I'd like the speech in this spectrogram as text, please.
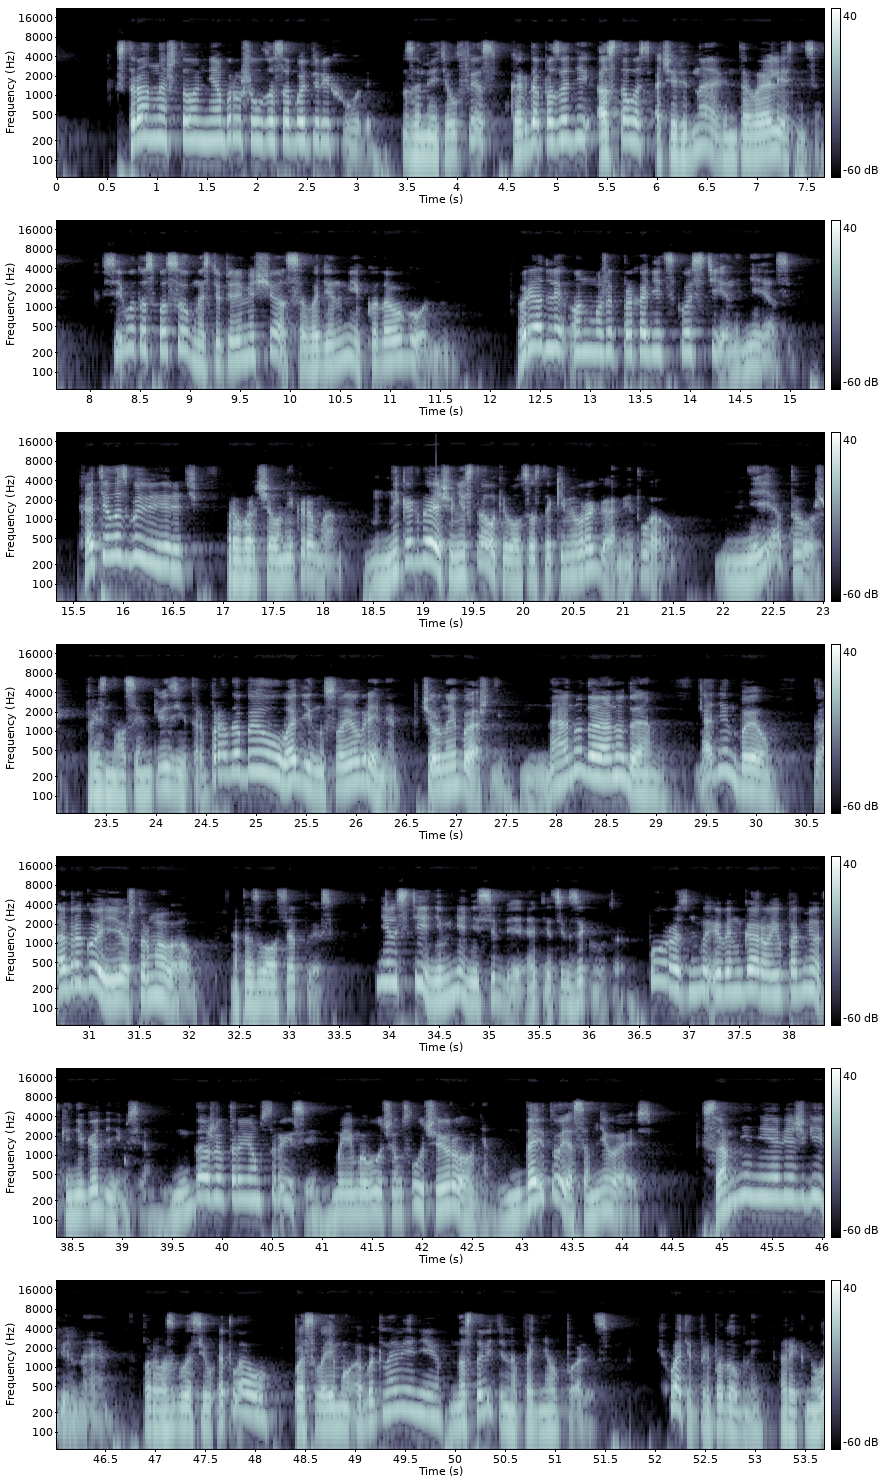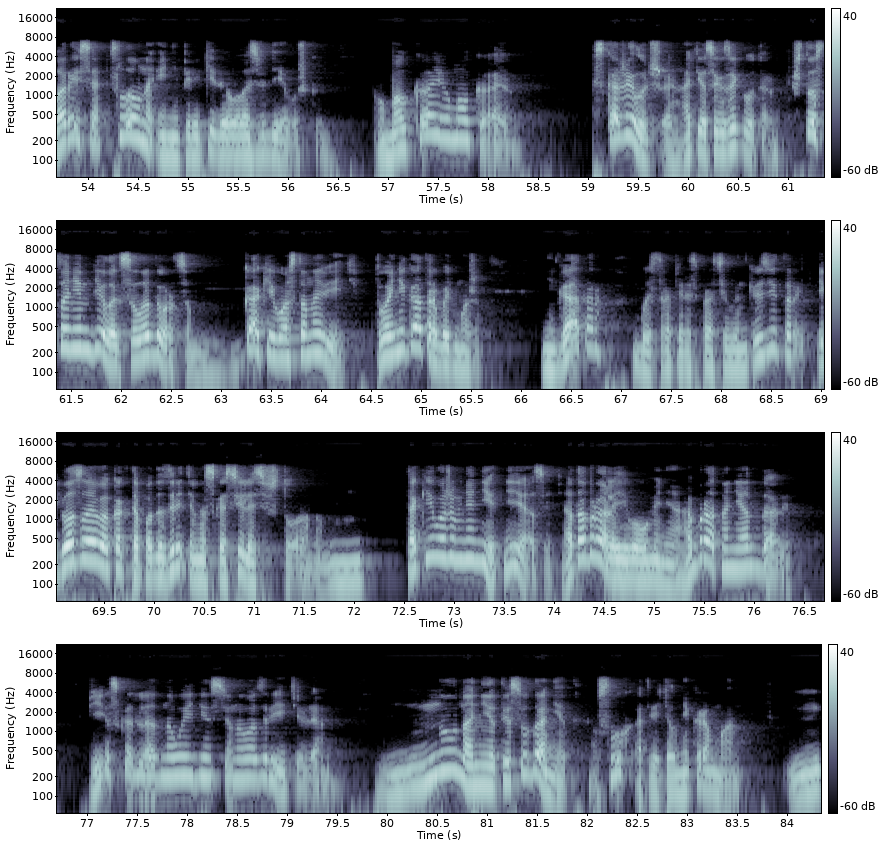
«Странно, что он не обрушил за собой переходы», – заметил Фесс, когда позади осталась очередная винтовая лестница, всего-то способностью перемещаться в один миг куда угодно. Вряд ли он может проходить сквозь стены, неясно. «Хотелось бы верить», – проворчал некроман. «Никогда еще не сталкивался с такими врагами, Итлау». «Я тоже», – признался инквизитор. «Правда, был один в свое время. в Черной башне. А ну да, ну да. Один был, а другой ее штурмовал, отозвался Пес. Не льсти ни мне, ни себе, отец-экзекутор. Порознь мы Эвенгару и подметки не годимся. Даже втроем с Рысей мы ему в лучшем случае ровнем. Да и то я сомневаюсь. Сомнение – вещь гибельная, провозгласил Этлау по своему обыкновению, наставительно поднял палец. «Хватит, преподобный!» – рыкнула рыся, словно и не перекидывалась в девушку. «Умолкаю, умолкаю. Скажи лучше, отец-экзекутор, что станем делать с Саладорцем? Как его остановить? Твой негатор, быть может?» «Негатор?» – быстро переспросил инквизитор, и глаза его как-то подозрительно скосились в сторону. «Так его же у меня нет, не ясыть. Отобрали его у меня, обратно не отдали». Пьеска для одного единственного зрителя. «Ну, на нет и суда нет», – вслух ответил некроман.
